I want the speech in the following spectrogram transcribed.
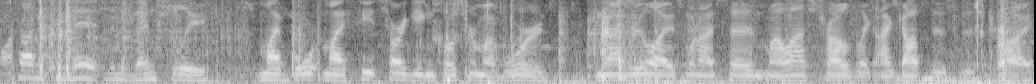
I'm trying to commit, and then eventually my board, my feet started getting closer to my board, and I realized when I said my last try I was like, I got this, this try.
